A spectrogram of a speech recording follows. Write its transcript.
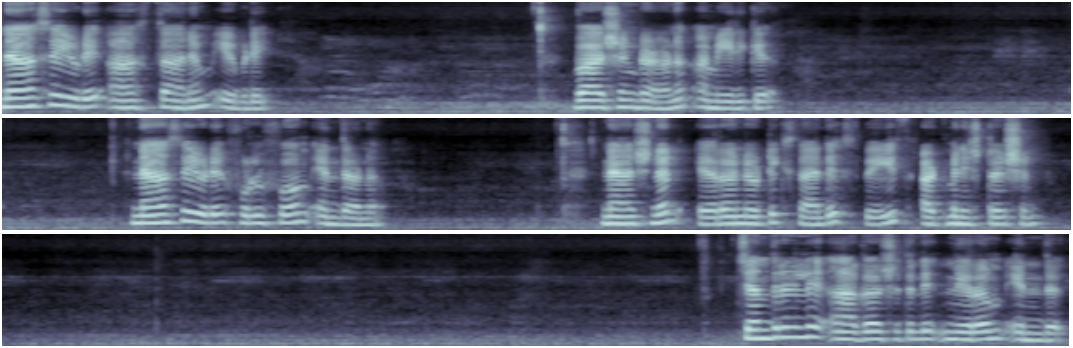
നാസയുടെ ആസ്ഥാനം എവിടെ? വാഷിംഗ്ടൺ ആണ് അമേരിക്ക. നാസയുടെ ഫുൾ ഫോം എന്താണ്? National aeronautics and space administration. ചന്ദ്രനിലെ ആകാശത്തിന്റെ നിറം എന്ത്?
